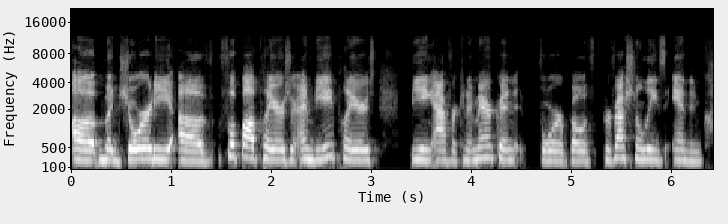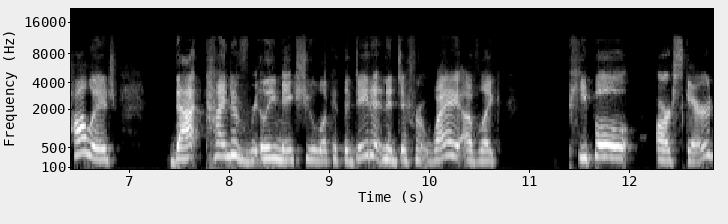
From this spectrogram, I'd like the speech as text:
a majority of football players or NBA players being African American for both professional leagues and in college, that kind of really makes you look at the data in a different way of like people are scared,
